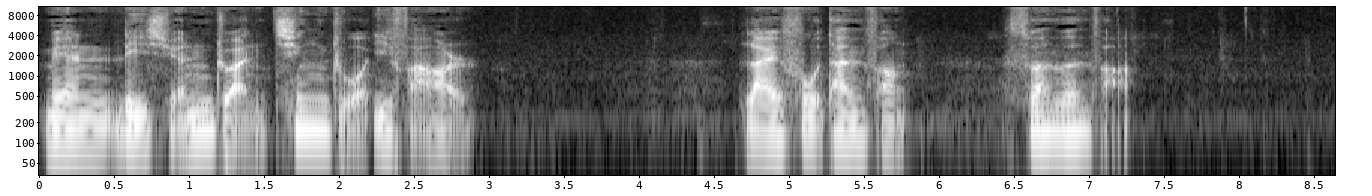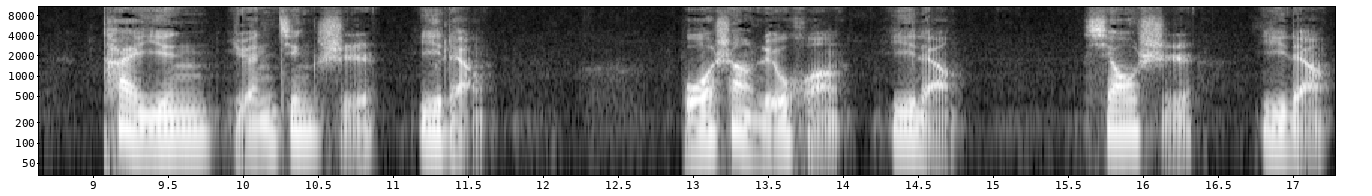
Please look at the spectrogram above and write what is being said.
免力旋转清浊一法耳。来复单方，酸温法。太阴元经石一两，薄上硫磺一两，消石一两，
